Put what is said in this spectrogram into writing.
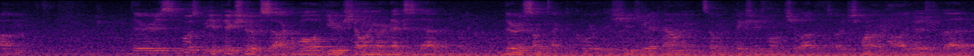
Um, there is supposed to be a picture of ball here showing our next step. There are some technical issues right now, and some of the pictures won't show up, so I just want to apologize for that.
